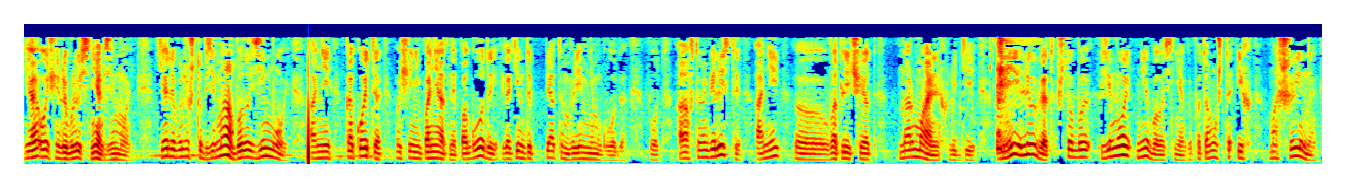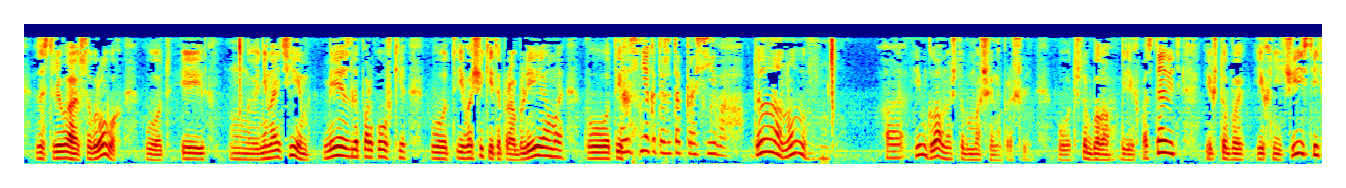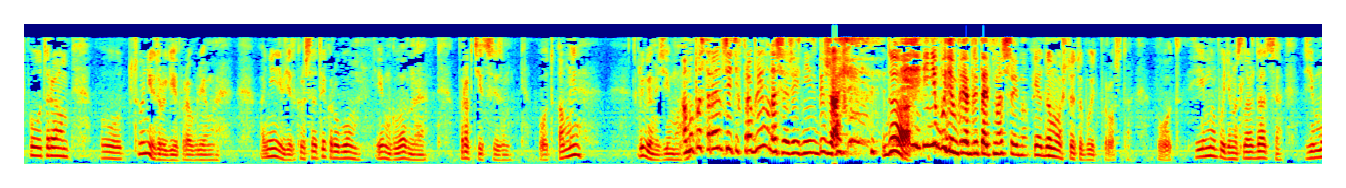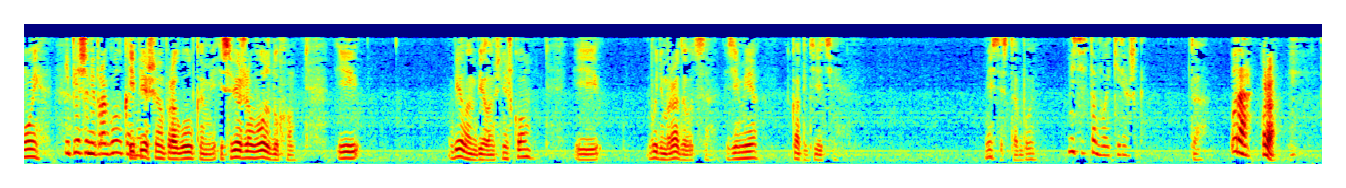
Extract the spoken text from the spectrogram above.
Я очень люблю снег зимой. Я люблю, чтобы зима была зимой, а не какой-то вообще непонятной погодой и каким-то пятым временем года. Вот. А автомобилисты, они, э, в отличие от нормальных людей, они любят, чтобы зимой не было снега, потому что их машины застревают в сугробах, вот, и не найти им мест для парковки, вот, и вообще какие-то проблемы, вот. Их... Ну, снег это же так красиво. Да, ну, а им главное, чтобы машины прошли, вот, чтобы было где их поставить, и чтобы их не чистить по утрам, вот, у них другие проблемы. Они не видят красоты кругом, им главное практицизм. Вот, а мы Любим зиму. А мы постараемся этих проблем в нашей жизни избежать. Да. И не будем приобретать машину. Я думаю, что это будет просто. Вот. И мы будем наслаждаться зимой. И пешими прогулками. И пешими прогулками, и свежим воздухом, и белым-белым снежком. И будем радоваться зиме, как дети. Вместе с тобой. Вместе с тобой, Кирюшка. Да. Ура! Ура!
